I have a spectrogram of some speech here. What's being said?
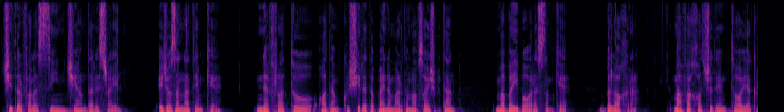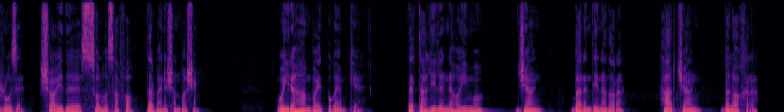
چی در فلسطین چی هم در اسرائیل اجازه ندیم که نفرت و آدم کشی را در بین مردم افزایش بدن ما به ای باور هستم که بالاخره موفق خواهد شدیم تا یک روز شاهد صلح و صفا در بینشان باشیم. و ای را هم باید بگویم که در تحلیل نهایی ما جنگ برنده نداره. هر جنگ بالاخره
